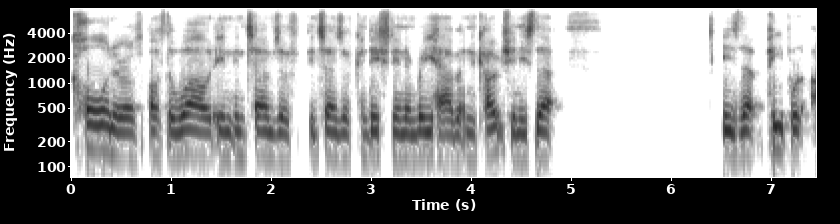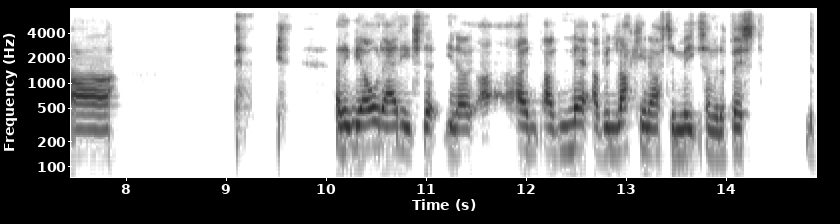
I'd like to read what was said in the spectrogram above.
corner of, of the world in, in terms of in terms of conditioning and rehab and coaching is that is that people are I think the old adage that you know I, have met I've been lucky enough to meet some of the best the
